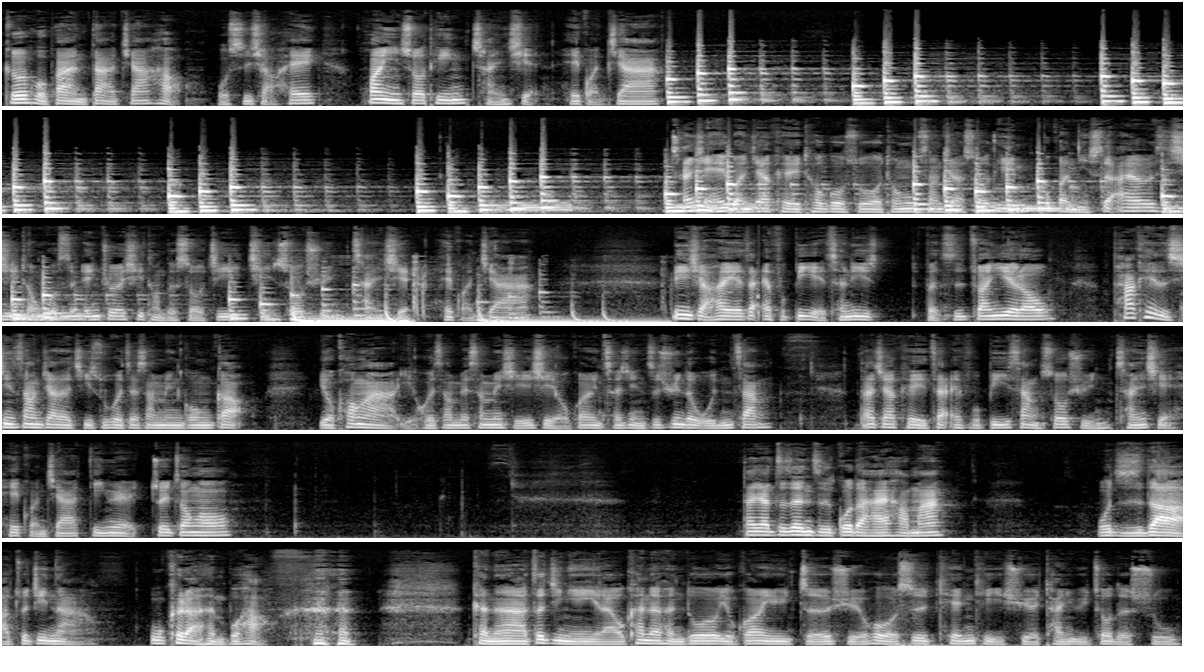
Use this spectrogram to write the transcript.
各位伙伴，大家好，我是小黑，欢迎收听产险黑管家。产险黑管家可以透过所有通路上架收听，不管你是 iOS 系统或是 Android 系统的手机，请搜寻产险黑管家。另小黑也在 FB 也成立粉丝专业喽 p a c k a g e 新上架的集数会在上面公告，有空啊也会上面上面写一写有关于产险资讯的文章，大家可以在 FB 上搜寻产险黑管家订阅追踪哦。大家这阵子过得还好吗？我只知道啊，最近啊乌克兰很不好。可能啊，这几年以来，我看了很多有关于哲学或者是天体学、谈宇宙的书，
